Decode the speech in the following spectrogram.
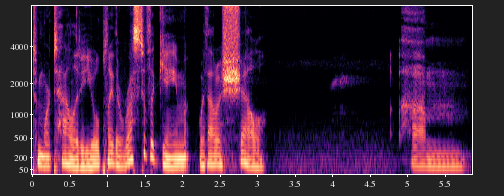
to mortality. You will play the rest of the game without a shell. Um,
